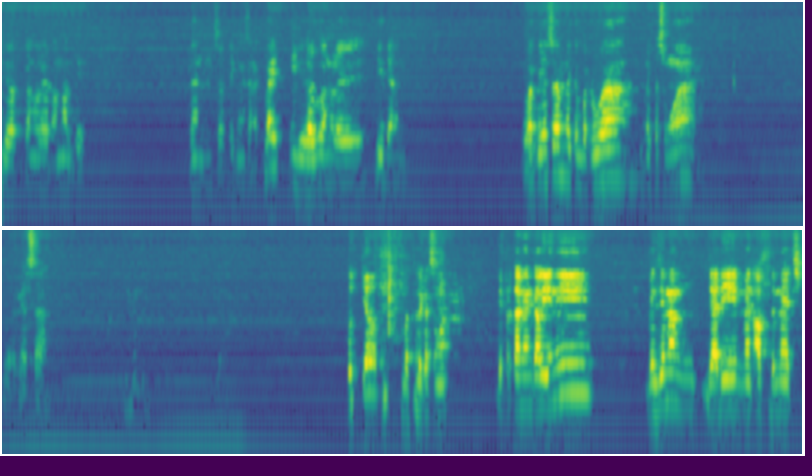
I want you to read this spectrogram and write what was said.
dilakukan oleh Ramadhan dan strategi yang sangat baik yang dilakukan oleh Didan luar biasa mereka berdua mereka semua. Biasa. Good job buat mereka semua. Di pertandingan kali ini Benzema jadi man of the match.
